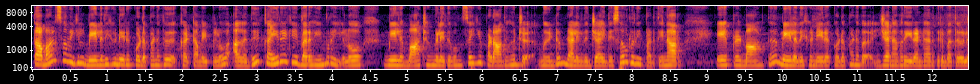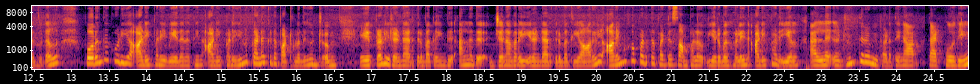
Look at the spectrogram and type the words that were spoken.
தபால் சபையில் மேலதிக நேர கொடுப்பனவு கட்டமைப்பிலோ அல்லது கைரேகை வருகை முறையிலோ மேலும் மாற்றங்கள் எதுவும் செய்யப்படாது என்று மீண்டும் நலிந்த ஜெயதிச உறுதிப்படுத்தினார். ஏப்ரல் மாத மேலதிக நேர கொடுப்பனவு ஜனவரி இரண்டாயிரத்தி இருபத்தி ஏழு முதல் பொருந்தக்கூடிய அடிப்படை வேதனத்தின் அடிப்படையில் கணக்கிடப்பட்டுள்ளது என்றும் ஏப்ரல் இரண்டாயிரத்தி இருபத்தைந்து அல்லது ஜனவரி இரண்டாயிரத்தி இருபத்தி ஆறில் அறிமுகப்படுத்தப்பட்ட சம்பள உயர்வுகளின் அடிப்படையில் அல்ல என்றும் திரும்பிப்படுத்தினார் தற்போதைய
